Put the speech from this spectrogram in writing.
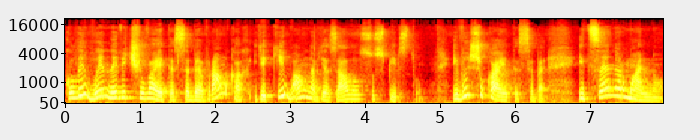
коли ви не відчуваєте себе в рамках, які вам нав'язало суспільство. І ви шукаєте себе. І це нормально,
